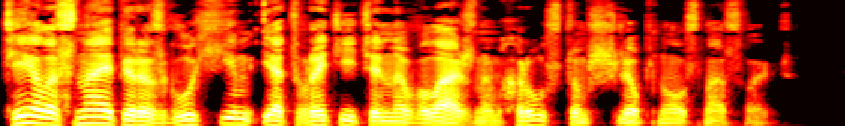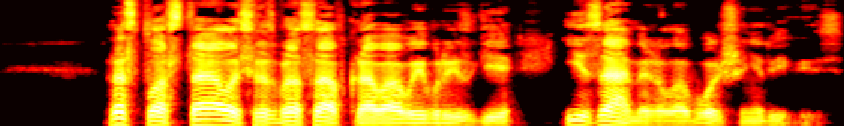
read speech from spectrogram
Тело снайпера с глухим и отвратительно влажным хрустом шлепнулось на асфальт. Распласталось, разбросав кровавые брызги, и замерла, больше не двигаясь.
